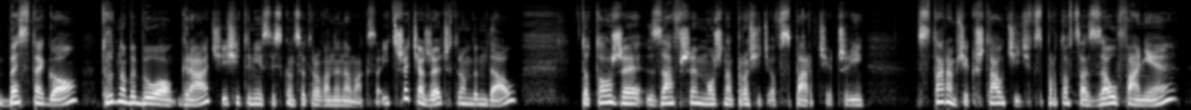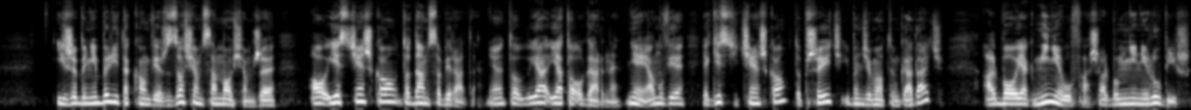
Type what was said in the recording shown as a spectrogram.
bez tego trudno by było grać, jeśli ty nie jesteś skoncentrowany na maksa. I trzecia rzecz, którą bym dał, to to, że zawsze można prosić o wsparcie, czyli staram się kształcić w sportowcach zaufanie, i żeby nie byli taką, wiesz, Zosią samosią, że o, jest ciężko, to dam sobie radę, nie? To ja, ja to ogarnę. Nie, ja mówię, jak jest ci ciężko, to przyjdź i będziemy o tym gadać, albo jak mi nie ufasz, albo mnie nie lubisz,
